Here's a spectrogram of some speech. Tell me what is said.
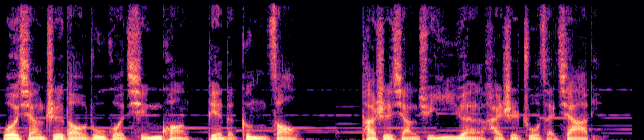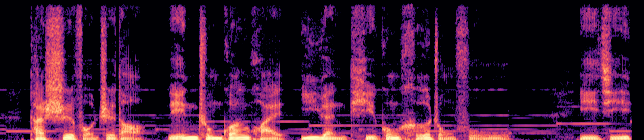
我想知道，如果情况变得更糟，他是想去医院还是住在家里？他是否知道临终关怀医院提供何种服务，以及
